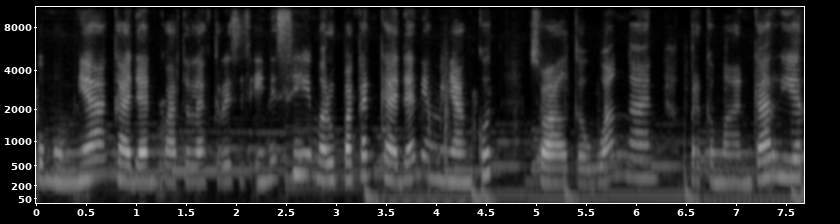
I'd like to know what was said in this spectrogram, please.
Umumnya, keadaan quarter life crisis ini sih merupakan keadaan yang menyangkut soal keuangan, perkembangan karir,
